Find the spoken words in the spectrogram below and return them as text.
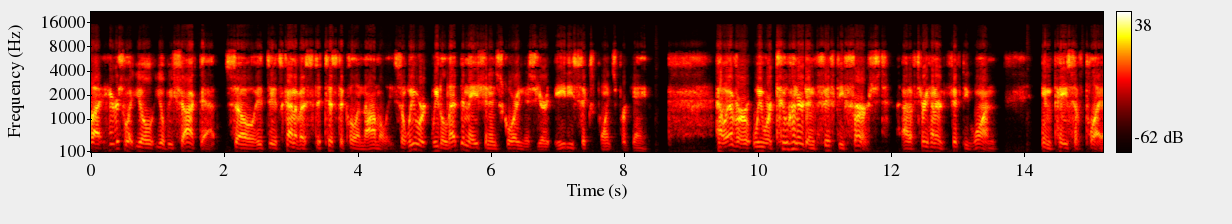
But here's what you'll you'll be shocked at. So it's it's kind of a statistical anomaly. So we were we led the nation in scoring this year at 86 points per game. However, we were 251st out of 351 in pace of play,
